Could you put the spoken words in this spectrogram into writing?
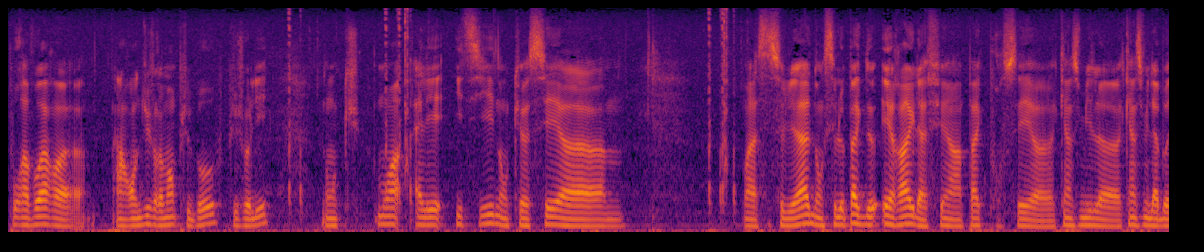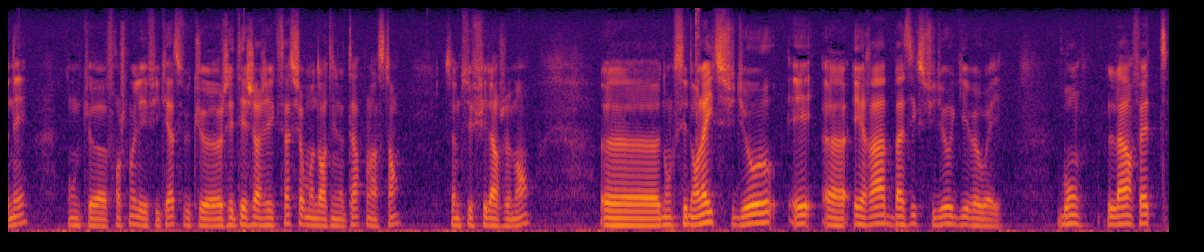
pour avoir un rendu vraiment plus beau, plus joli. Donc, moi, elle est ici. Donc, c'est voilà, c'est celui-là. Donc, c'est le pack de Hera. Il a fait un pack pour ses 15 000, abonnés. Donc, franchement, il est efficace vu que j'ai téléchargé que ça sur mon ordinateur pour l'instant. Ça me suffit largement. donc, c'est dans Light Studio et Hera Basic Studio Giveaway. Bon, là, en fait,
